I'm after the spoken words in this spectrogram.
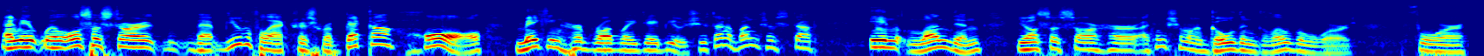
And it will also star that beautiful actress Rebecca Hall making her Broadway debut. She's done a bunch of stuff in London. You also saw her, I think she won a Golden Globe Award for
